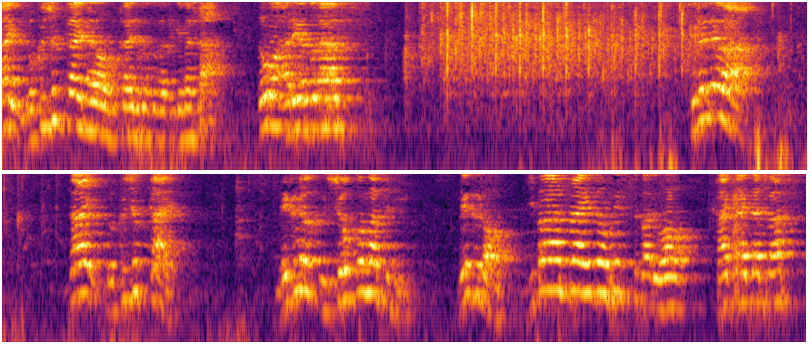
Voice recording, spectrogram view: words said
第60回目を迎えることができました。どうもありがとうございます。それでは、第60回、目黒区商工祭り、目黒リバーサイドフェスティバルを開会いたします。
